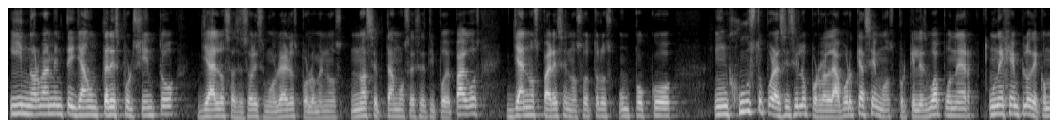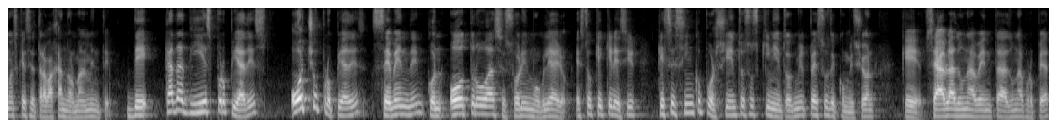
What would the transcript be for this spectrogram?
Y normalmente ya un 3% ya los asesores inmobiliarios por lo menos no aceptamos ese tipo de pagos. Ya nos parece a nosotros un poco injusto, por así decirlo, por la labor que hacemos, porque les voy a poner un ejemplo de cómo es que se trabaja normalmente. De cada 10 propiedades, 8 propiedades se venden con otro asesor inmobiliario. ¿Esto qué quiere decir? Que ese 5%, esos 500 mil pesos de comisión que se habla de una venta de una propiedad,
